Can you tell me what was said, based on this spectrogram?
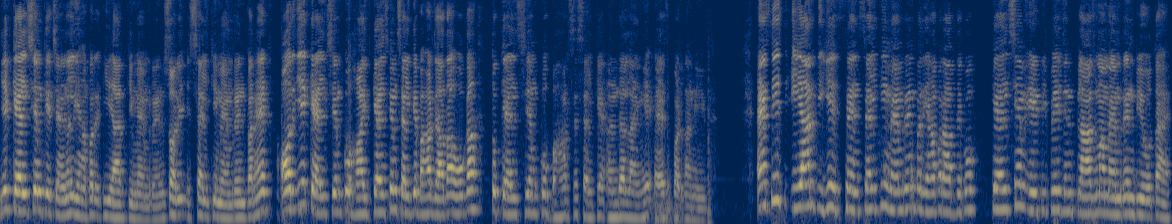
ये कैल्शियम के चैनल यहाँ पर ई आर की मेम्ब्रेन सॉरी सेल की मेम्ब्रेन पर हैं। और ये कैल्शियम को हाई कैल्शियम सेल के बाहर ज़्यादा होगा तो कैल्शियम को बाहर से सेल के अंदर लाएँगे एज पर द नीड ऐसी ई आर की, ये सेल की मेम्ब्रेन पर यहाँ पर आप देखो, calcium ATPase in plasma membrane भी होता है।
